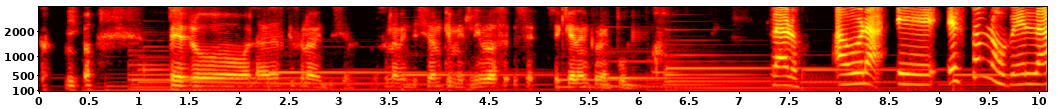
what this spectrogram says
conmigo, pero la verdad es que es una bendición, es una bendición que mis libros se, se queden con el público. Claro, Ahora, eh, esta novela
